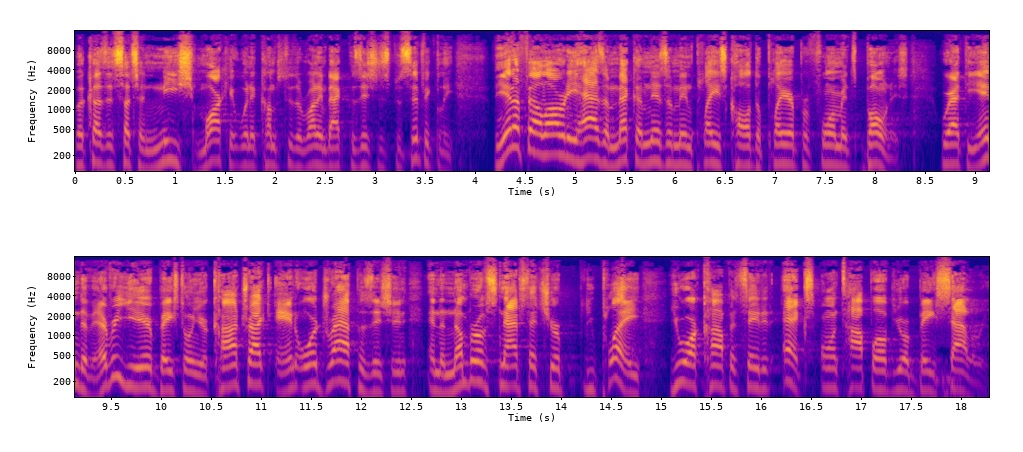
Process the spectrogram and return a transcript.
because it's such a niche market when it comes to the running back position specifically. The NFL already has a mechanism in place called the player performance bonus where at the end of every year, based on your contract and or draft position and the number of snaps that you you play, you are compensated X on top of your base salary.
